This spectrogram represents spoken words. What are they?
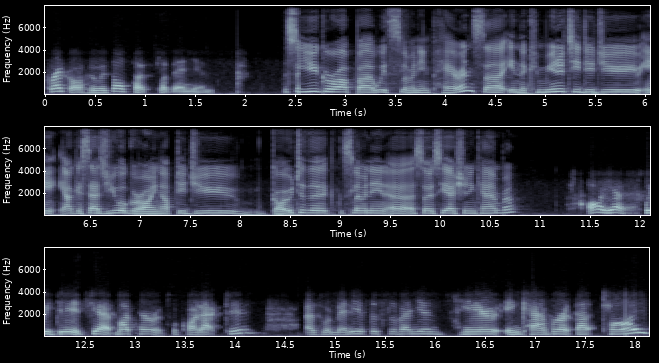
Gregor, who is also Slovenian. So you grew up uh, with Slovenian parents uh, in the community. Did you? I guess as you were growing up, did you go to the Slovenian uh, Association in Canberra? Oh yes, we did. Yeah, my parents were quite active as were many of the Slovenians here in Canberra at that time.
